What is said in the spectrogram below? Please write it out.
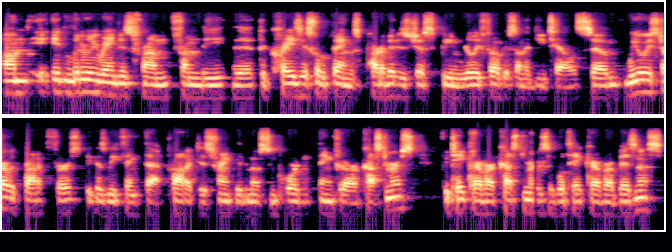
Um, it, it, literally ranges from from the, the, the craziest little things. Part of it is just being really focused on the details. So we always start with product first because we think that product is frankly the most important thing for our customers. If we take care of our customers, it will take care of our business.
